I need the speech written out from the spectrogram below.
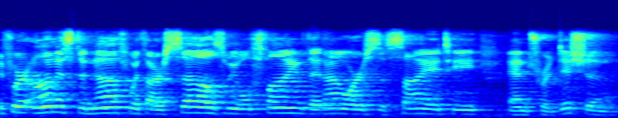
If we're honest enough with ourselves, we will find that our society and tradition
